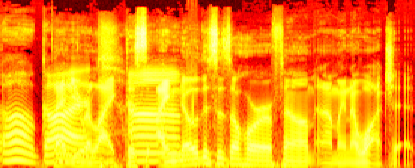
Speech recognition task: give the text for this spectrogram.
Oh God, that you were like, this? I know Um, this is a horror film, and I'm gonna watch it.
